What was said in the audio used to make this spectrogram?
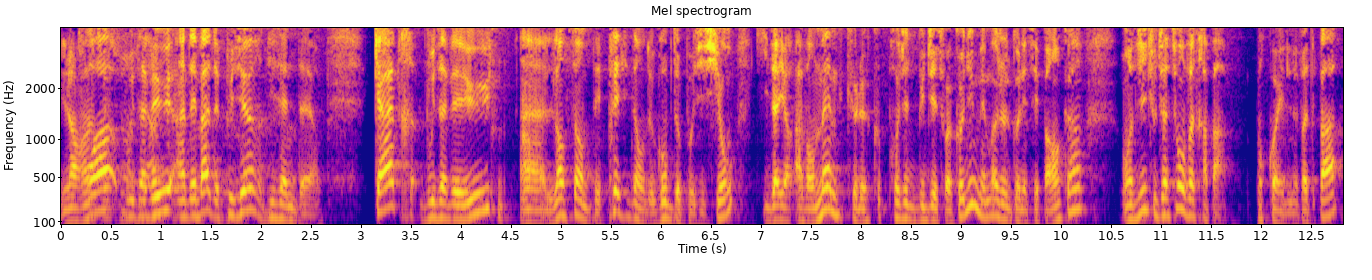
Trois, vous avez eu un débat de plusieurs dizaines d'heures. Quatre, vous avez eu l'ensemble des présidents de groupes d'opposition, qui d'ailleurs, avant même que le projet de budget soit connu, mais moi je ne le connaissais pas encore, ont dit de toute façon on votera pas. Pourquoi ils ne votent pas?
